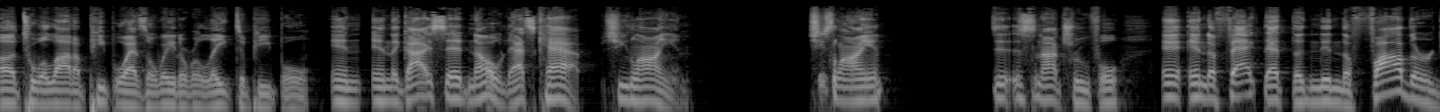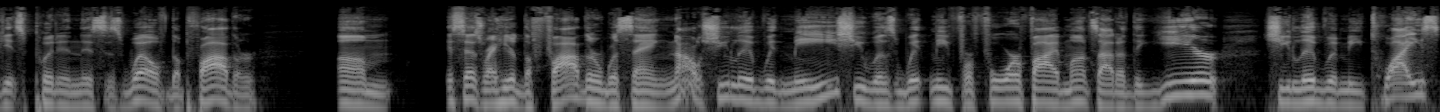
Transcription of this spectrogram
uh, to a lot of people as a way to relate to people. And and the guy said, no, that's Cap. She lying. She's lying. It's not truthful. And, and the fact that the then the father gets put in this as well. The father, um, it says right here, the father was saying, No, she lived with me. She was with me for four or five months out of the year. She lived with me twice.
